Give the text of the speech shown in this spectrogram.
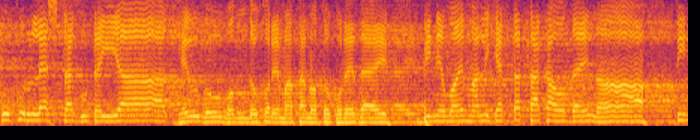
কুকুর লেজটা গুটাইয়া ঘেউ ঘেউ বন্ধ করে মাথা নত করে দেয়। বিনিময় মালিক একটা টাকাও দেয় না, তিন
